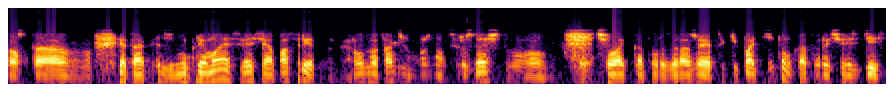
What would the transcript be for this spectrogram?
Просто это, опять же, не прямая связь, а опосредованная. Ровно так же можно утверждать, что человек, который заражается гепатитом, который через 10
